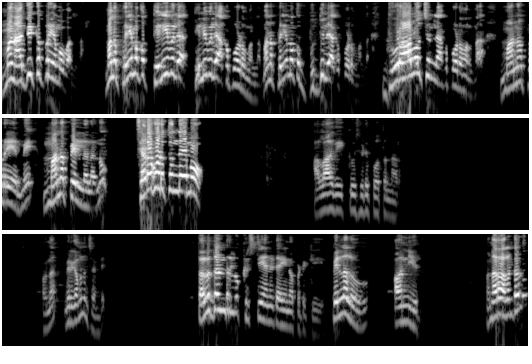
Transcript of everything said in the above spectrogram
మన అధిక ప్రేమ వల్ల మన ప్రేమకు తెలివి లే తెలివి లేకపోవడం వల్ల మన ప్రేమకు బుద్ధి లేకపోవడం వల్ల దూరాలోచన లేకపోవడం వలన మన ప్రేమే మన పిల్లలను చెడగొడుతుందేమో. అలాగే ఎక్కువ చెడిపోతున్నారు. అవునా? మీరు గమనించండి. తల్లిదండ్రులు క్రిస్టియానిటీ అయినప్పటికీ పిల్లలు అన్యులు. ఉన్నారా అలాంటారు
